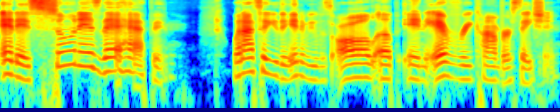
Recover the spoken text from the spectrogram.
And as soon as that happened when i tell you the enemy was all up in every conversation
